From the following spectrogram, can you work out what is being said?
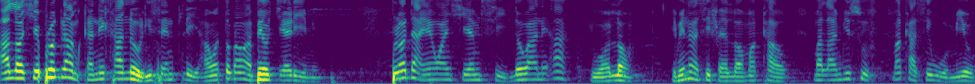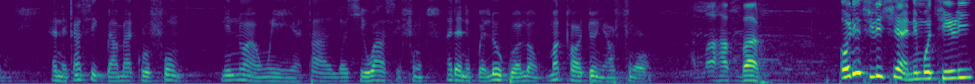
a lọ ṣe program kan ní kano recently. Àwọn tó bá wà bẹ́ẹ̀ ó jẹ́rìí mi. Broda yẹn wá ń ṣe mc ló wá ní ah ìwọ ọlọ́run èmi náà sì fẹ́ lọ mọ́kà o malam yusuf mọ́kà sì wù mí o. Ẹnìkan sì gba microphone nínú àwọn èèyàn tá a lọ ṣe wáàsí fún. Ẹdẹni pẹ̀lú ògùn ọlọ́run mọ́kà ọdún yà fún ọ. Allahu akbar. oríṣiríṣi ẹ̀ ni mo ti rí.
